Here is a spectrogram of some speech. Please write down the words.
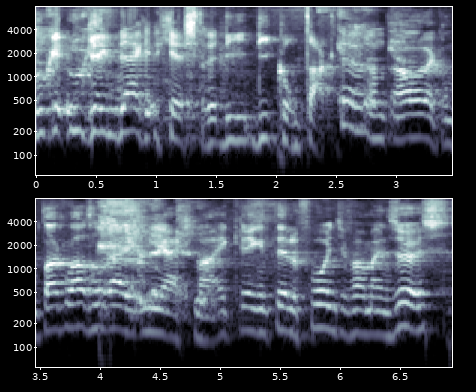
hoe, hoe, ging dat gisteren, die, die contact? Oh, dat contact was er eigenlijk niet echt, maar ik kreeg een telefoontje van mijn zus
